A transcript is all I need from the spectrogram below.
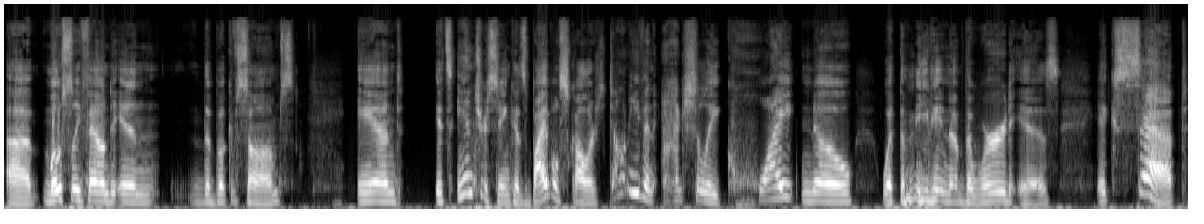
uh, mostly found in the book of Psalms. And it's interesting because Bible scholars don't even actually quite know what the meaning of the word is, except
